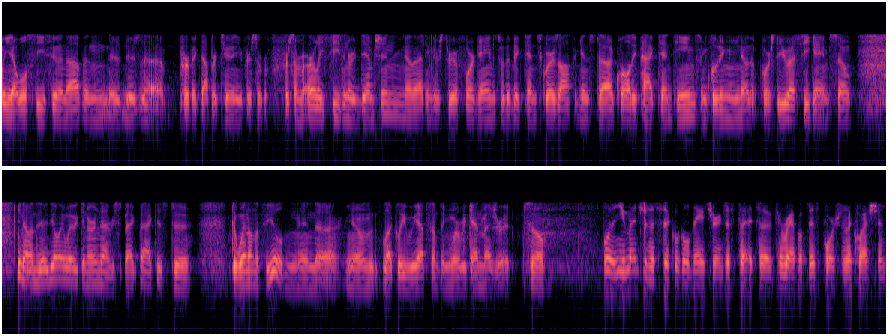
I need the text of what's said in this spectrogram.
well, you know we'll see soon enough, and there, there's a perfect opportunity for some for some early season redemption. You know I think there's three or four games where the Big Ten squares off against uh, quality Pac-10 teams, including you know of course the USC game. So you know, the, the only way we can earn that respect back is to to win on the field, and, and uh, you know, luckily we have something where we can measure it. So. Well, you mentioned the cyclical nature, and just to, to, to wrap up this portion of the question,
